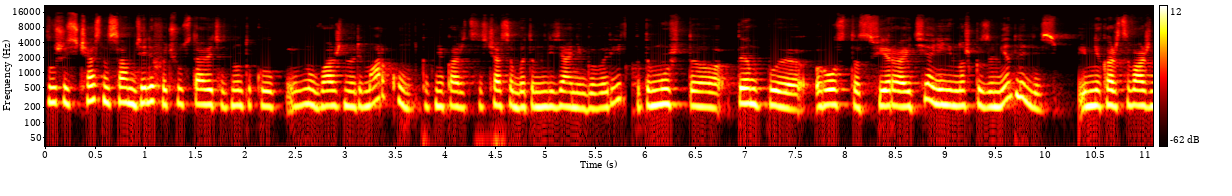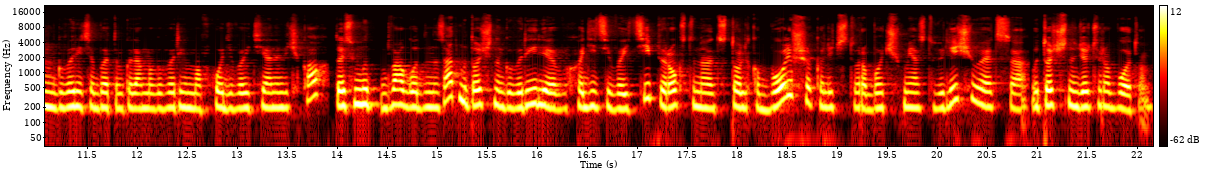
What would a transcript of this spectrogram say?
Слушай, сейчас на самом деле хочу ставить одну такую ну, важную ремарку. Как мне кажется, сейчас об этом нельзя не говорить, потому что темпы роста сферы IT, они немножко замедлились. И мне кажется важным говорить об этом, когда мы говорим о входе в IT о новичках. То есть мы два года назад мы точно говорили, выходите в IT, пирог становится только больше, количество рабочих мест увеличивается, вы точно найдете работу.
